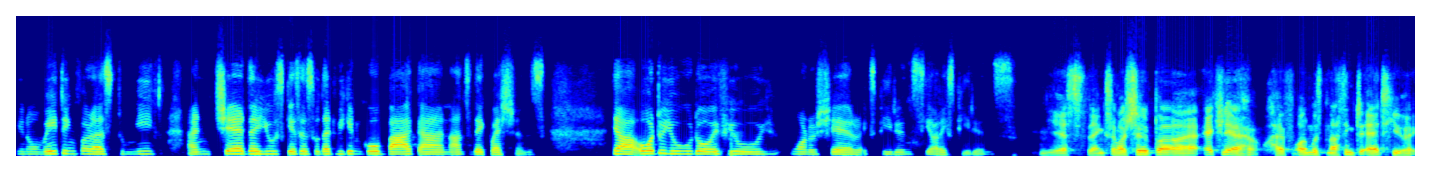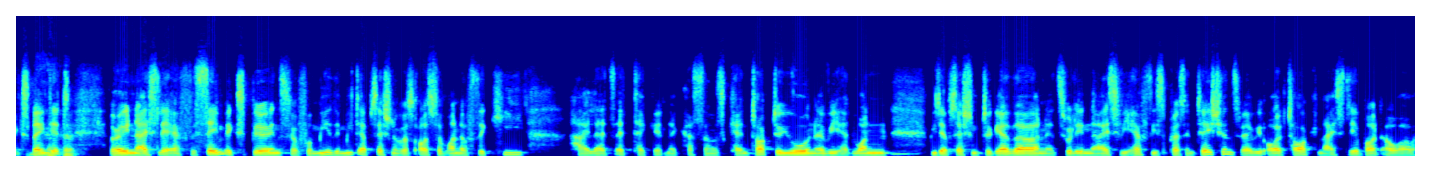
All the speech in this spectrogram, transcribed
you know waiting for us to meet and share their use cases so that we can go back and answer their questions. Yeah, over to you, Udo, if you want to share experience, your experience. Yes, thanks so much, Shilpa. Actually, I have almost nothing to add. You explained it very nicely. I have the same experience. So for me, the meetup session was also one of the key highlights at Tech and the customers can talk to you. And we had one meetup session together and it's really nice. We have these presentations where we all talk nicely about our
